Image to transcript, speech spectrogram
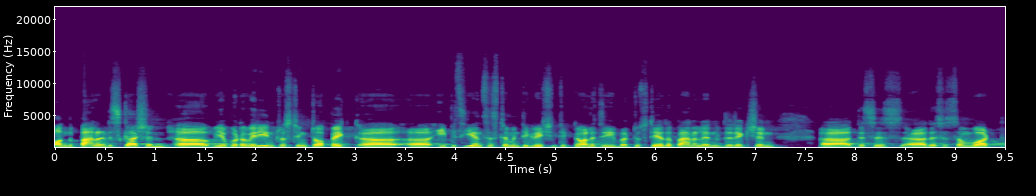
on the panel discussion, uh, we have got a very interesting topic, uh, uh, EPC and system integration technology. But to steer the panel in a direction, uh, this is this is somewhat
